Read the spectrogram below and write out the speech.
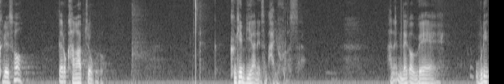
그래서 때로 강압적으로 그게 미안해서 많이 울었어요. 하나님 내가 왜 우리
